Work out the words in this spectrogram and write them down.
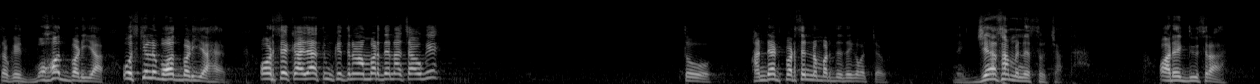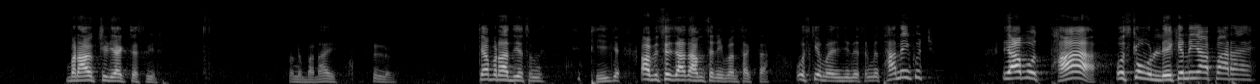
तो कि बहुत बढ़िया उसके लिए बहुत बढ़िया है। और से कहा जाए तुम कितना नंबर देना चाहोगे? तो हंड्रेड परसेंट नंबर दे देगा बच्चा को। नहीं, जैसा मैंने सोचा था। और एक दूसरा, बनाओ चिड़िया की तस्वीर। उन्होंने बनाई? लो। क्या बना दिया तुमने? ठीक है, अब इससे ज़्यादा हमसे नहीं बन सकता। उसके इमेजिनेशन में था नहीं कुछ। या वो था, उसको वो लेके नहीं आ पा रहा है।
